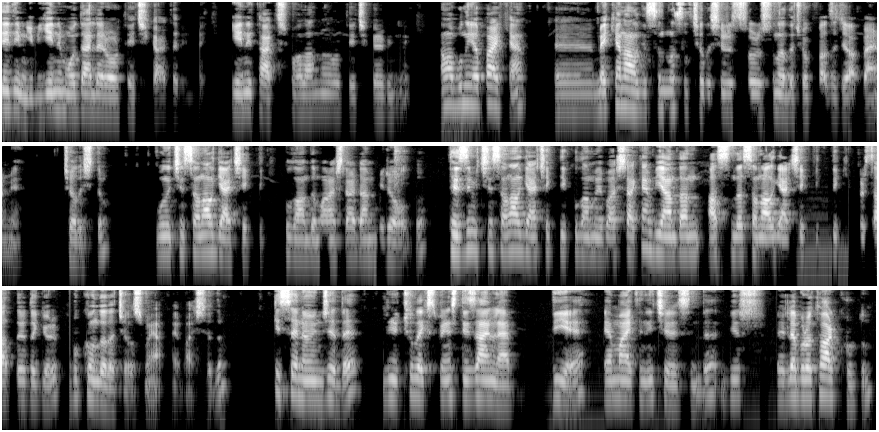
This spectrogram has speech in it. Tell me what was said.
dediğim gibi yeni modeller ortaya çıkartabilmek, yeni tartışma alanları ortaya çıkarabilmek. Ama bunu yaparken e, mekan algısını nasıl çalışırız sorusuna da çok fazla cevap vermeye çalıştım. Bunun için sanal gerçeklik kullandığım araçlardan biri oldu. Tezim için sanal gerçekliği kullanmaya başlarken bir yandan aslında sanal gerçeklikteki fırsatları da görüp bu konuda da çalışma yapmaya başladım. İki sene önce de Virtual Experience Design Lab diye MIT'nin içerisinde bir e, laboratuvar kurdum.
